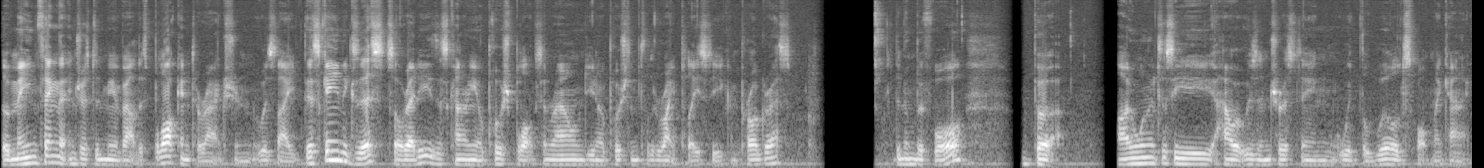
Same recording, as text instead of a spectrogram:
The main thing that interested me about this block interaction was, like, this game exists already, this kind of, you know, push blocks around, you know, push them to the right place so you can progress. The number four, but I wanted to see how it was interesting with the world swap mechanic.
